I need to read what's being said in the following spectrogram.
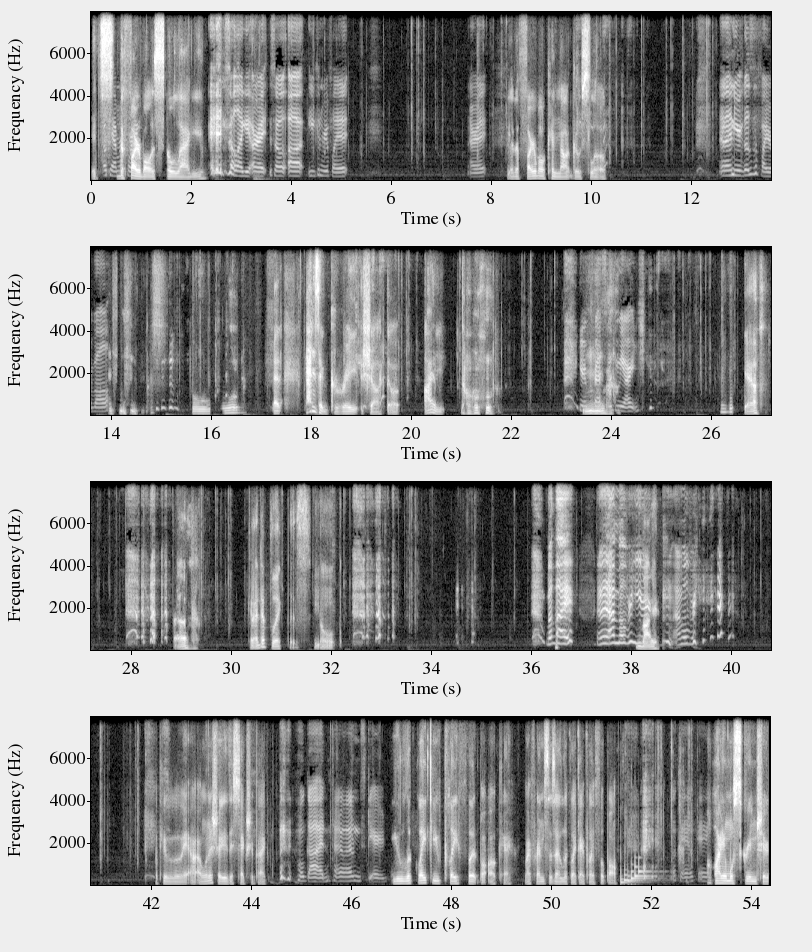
It's Okay, the fireball is so laggy. it's so laggy. All right, so uh, you can replay it. All right, Yeah, the fireball cannot go slow. and then here goes the fireball. Ooh, that that is a great shot though. I'm oh, You're impressed with me, aren't you? yeah. Uh, can I deflect this? No. bye bye. I'm over here. Bye. I'm over here. Okay, wait, wait, wait. I, I want to show you this texture pack. Oh God, I don't, I'm scared. You look like you play football. Okay. My friend says I look like I play football. okay, okay. Oh, I almost screen shared.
